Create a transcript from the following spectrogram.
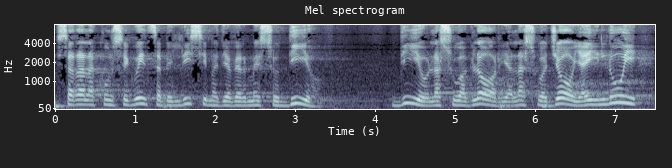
Sarà la conseguenza bellissima di aver messo Dio, Dio, la sua gloria, la sua gioia e in Lui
